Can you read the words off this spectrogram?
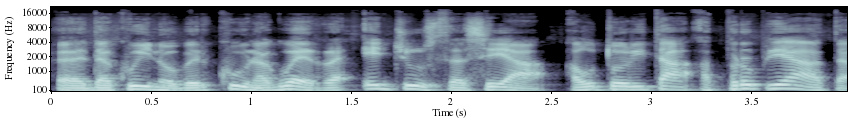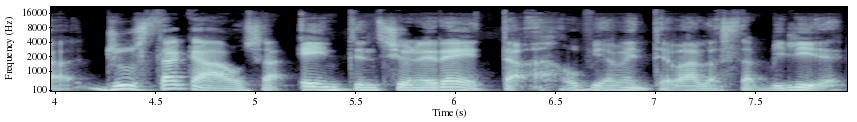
eh, d'Aquino, per cui una guerra è giusta se ha autorità appropriata, giusta causa e intenzione retta. Ovviamente vale a stabilire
